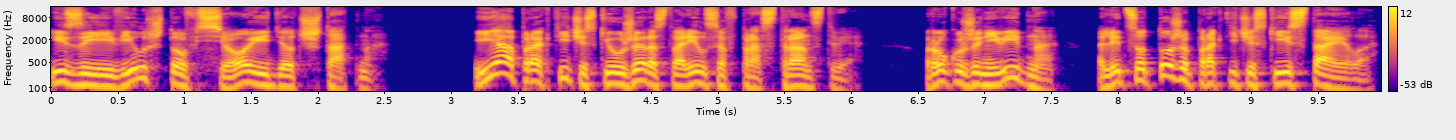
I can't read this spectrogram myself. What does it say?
и заявил, что все идет штатно. Я практически уже растворился в пространстве. Рук уже не видно, лицо тоже практически истаяло,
